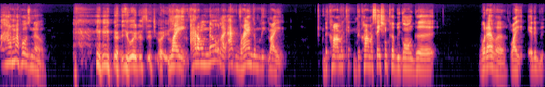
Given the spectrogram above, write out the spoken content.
How am I supposed to know? you in the situation. Like, I don't know. Like I randomly like the con- the conversation could be going good, whatever. Like it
